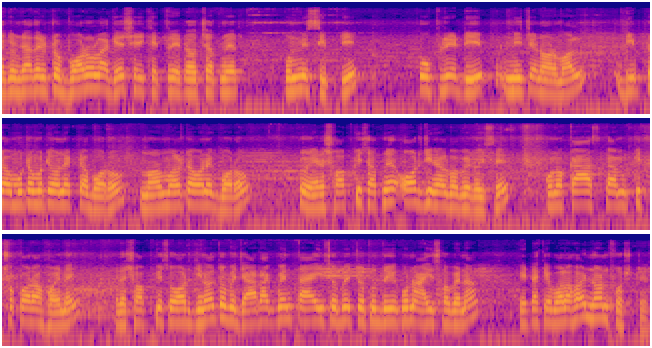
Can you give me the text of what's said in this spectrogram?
একদম যাদের একটু বড় লাগে, সেই ক্ষেত্রে এটা হচ্ছে আপনার উনিশ সিফটি উপরে ডিপ নিচে নর্মাল ডিপটাও মোটামুটি অনেকটা বড় নর্মালটাও অনেক বড়। এটা সব কিছু আপনার অরিজিনালভাবে রয়েছে। কোনো কাজ কাম কিচ্ছু করা হয় নাই। এটা সব কিছু অরিজিনাল তবে যা রাখবেন তা হিসেবে চতুর্দিকে কোনো আইস হবে না। এটাকে বলা হয় নন ফোস্টের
